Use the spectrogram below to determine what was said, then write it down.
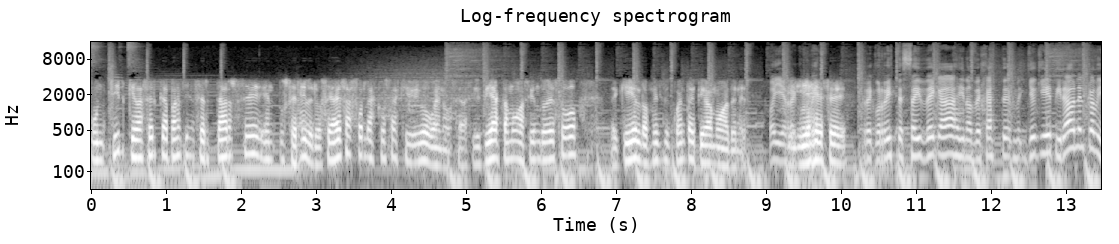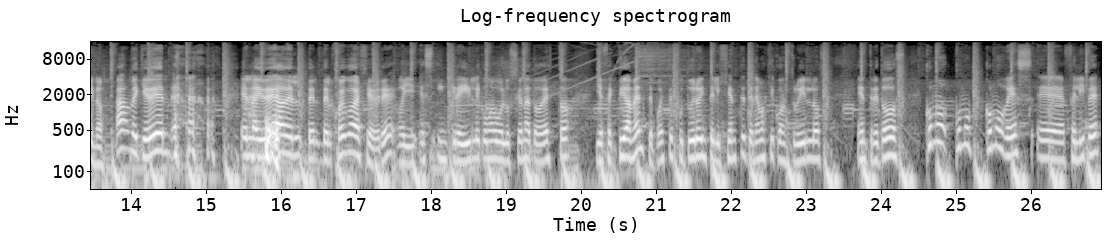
un chip que va a ser capaz de insertarse en tu cerebro. O sea, esas son las cosas que digo, bueno, o sea, si hoy día estamos haciendo eso, de aquí el 2050, ¿qué vamos a tener? Oye, recorriste, recorriste seis décadas y nos dejaste, yo quedé tirado en el camino. Ah, me quedé en, la idea del, del juego de ajedrez. Oye, es increíble cómo evoluciona todo esto. Y efectivamente, pues este futuro inteligente tenemos que construirlos entre todos. ¿Cómo, cómo, cómo ves, eh, Felipe,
